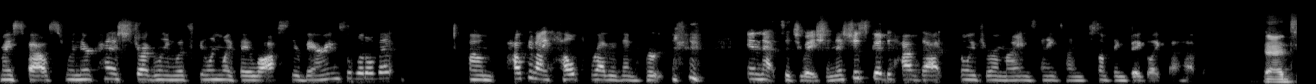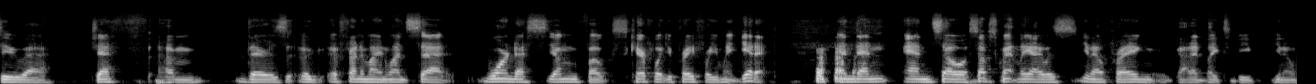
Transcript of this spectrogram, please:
my spouse when they're kind of struggling with feeling like they lost their bearings a little bit um, how can i help rather than hurt in that situation. It's just good to have that going through our minds anytime something big like that happens. To add to uh, Jeff, um, there's a, a, friend of mine once uh, warned us young folks, careful what you pray for, you might get it. And then, and so subsequently, I was, you know, praying, God, I'd like to be, you know,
